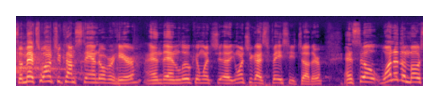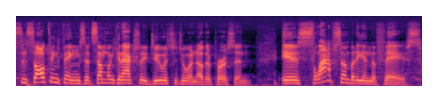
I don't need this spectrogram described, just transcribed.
So, Mitch, why don't you come stand over here? And then, Luke, and once, uh, once you guys face each other. And so, one of the most insulting things that someone can actually do is to do another person is slap somebody in the face.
